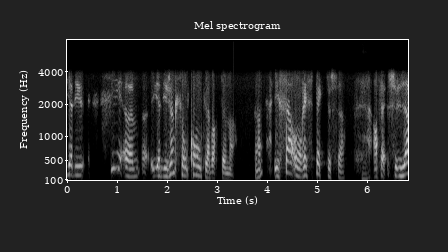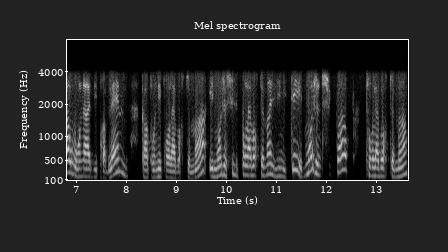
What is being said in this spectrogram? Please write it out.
Il y a des. Euh, il y a des gens qui sont contre l'avortement, hein, et ça, on respecte ça. Enfin, là où on a des problèmes quand on est pour l'avortement, et moi je suis pour l'avortement limité. Moi, je ne suis pas pour l'avortement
